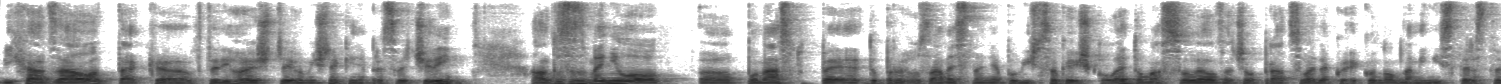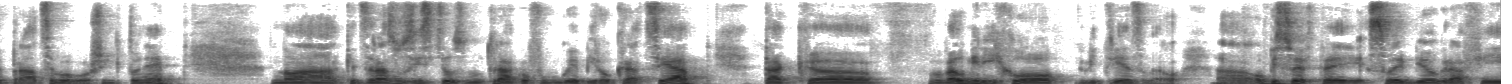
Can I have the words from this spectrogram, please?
vychádzal, tak uh, vtedy ho ešte jeho myšlienky nepresvedčili. Ale to sa zmenilo po nástupe do prvého zamestnania po vysokej škole Thomas Sowell začal pracovať ako ekonóm na ministerstve práce vo Washingtone. No a keď zrazu zistil znútra, ako funguje byrokracia, tak e, veľmi rýchlo vytriezvel. Opisuje v tej svojej biografii,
